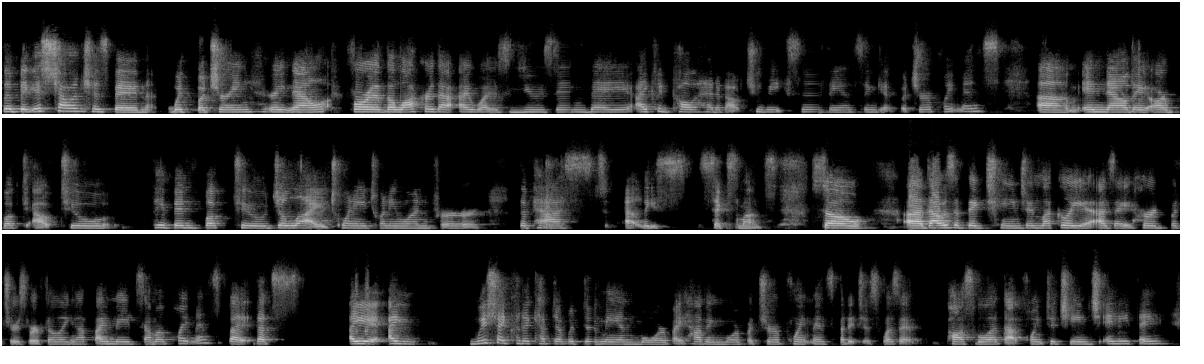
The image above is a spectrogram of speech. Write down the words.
The biggest challenge has been with butchering right now. For the locker that I was using, they I could call ahead about two weeks in advance and get butcher appointments. Um, and now they are booked out to they've been booked to July 2021 for the past at least six months. So uh, that was a big change. And luckily, as I heard butchers were filling up, I made some appointments, but that's, I, I wish I could have kept up with demand more by having more butcher appointments, but it just wasn't possible at that point to change anything.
